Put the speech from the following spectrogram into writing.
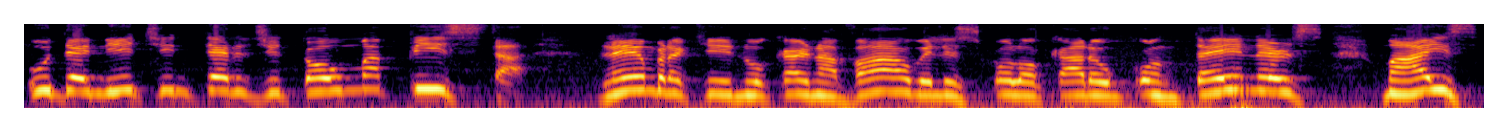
o DENIT interditou uma pista. Lembra que no carnaval eles colocaram containers, mas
